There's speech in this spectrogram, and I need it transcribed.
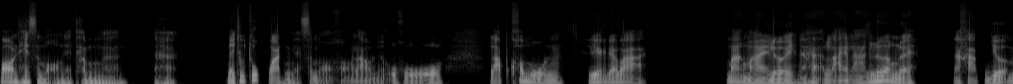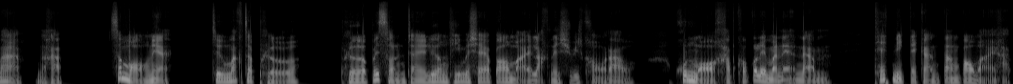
ป้อนให้สมองเนี่ยทำงานนะฮะ ในทุกๆวันเนี่ยสมองของเราเนี่ยโอ้โห รับข้อมูลเรียกได้ว่ามากมายเลยนะฮะหลายล้านเรื่องเลยนะครับ เยอะมากนะครับ สมองเนี่ยจึงมักจะเผลอเผลอไปสนใจเรื่องที่ไม่ใช่เป้าหมายหลักในชีวิตของเรา คุณหมอครับเขาก็เลยมาแนะนำ เทคนิคในการตั้งเป้าหมายครับ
